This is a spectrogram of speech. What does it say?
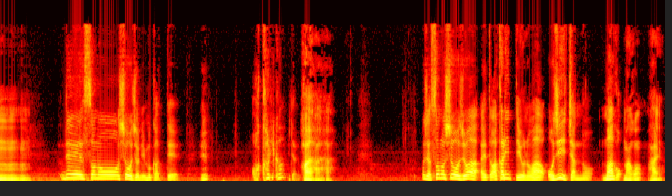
うん。でその少女に向かって「えあかりか?」みたいなはいはいはそしたらその少女は、えっとあかりっていうのはおじいちゃんの孫い。孫。はい。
